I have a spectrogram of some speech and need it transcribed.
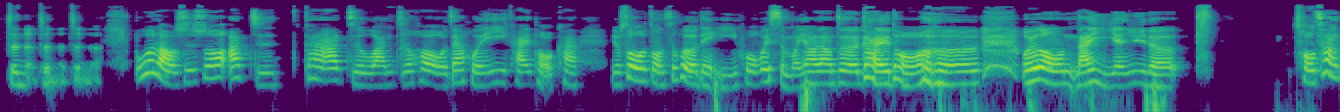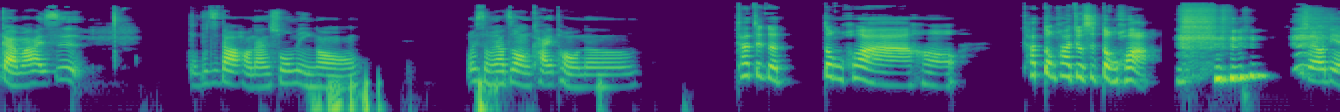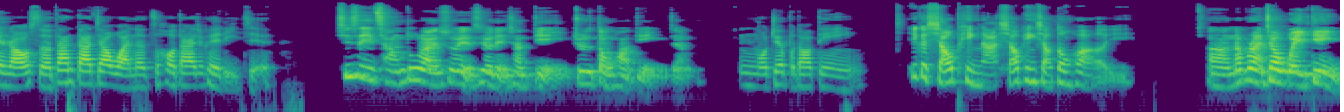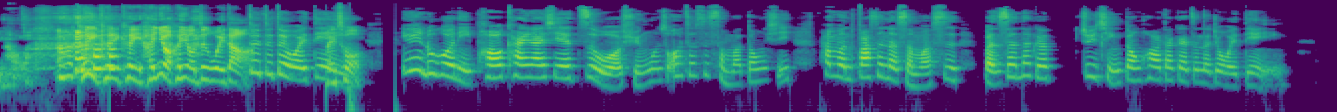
真的，真的，真的，真的。不过老实说，阿直。看阿紫完之后，我在回忆开头看，有时候我总是会有点疑惑，为什么要让这个开头？我有种难以言喻的 惆怅感吗？还是我不知道，好难说明哦。为什么要这种开头呢？它这个动画啊，齁，它动画就是动画，是有点饶舌，但大家玩了之后，大概就可以理解。其实以长度来说，也是有点像电影，就是动画电影这样。嗯，我觉得不到电影，一个小品啊，小品小动画而已。啊、呃，那不然叫微电影好了。啊，可以，可以，可以，很有，很有这个味道。对对对，微电影，没错。因为如果你抛开那些自我询问，说，哦，这是什么东西？他们发生了什么事？本身那个剧情动画大概真的就为电影。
